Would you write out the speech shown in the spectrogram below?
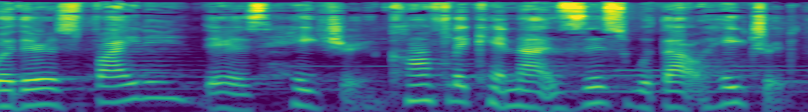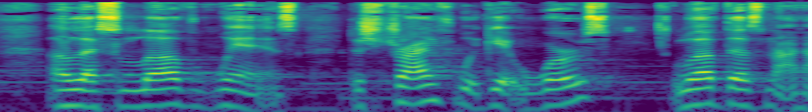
Where there is fighting, there is hatred. Conflict cannot exist without hatred unless love wins. The strife would get worse. Love does not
